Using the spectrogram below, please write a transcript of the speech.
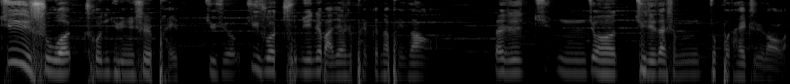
据说纯君是陪，据说据说纯君这把剑是陪跟他陪葬了，但是具嗯就具体在什么就不太知道了。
